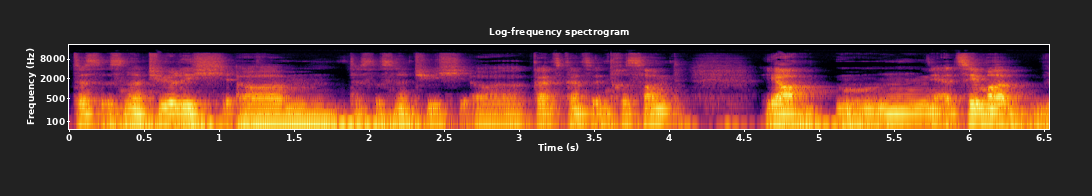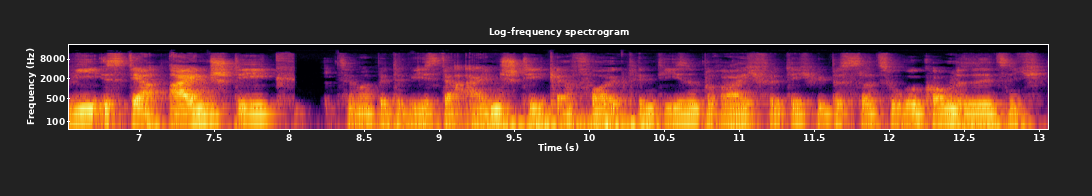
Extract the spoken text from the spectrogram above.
das ist natürlich, ähm, das ist natürlich äh, ganz, ganz interessant. Ja, erzähl mal, wie ist der Einstieg Erzähl mal bitte, wie ist der Einstieg erfolgt in diesen Bereich für dich? Wie bist du dazu gekommen? Das ist jetzt nicht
